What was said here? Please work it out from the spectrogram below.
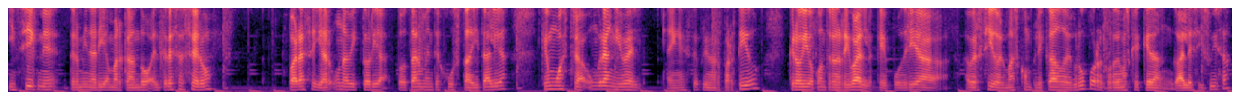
Insigne terminaría marcando el 3 a 0 para sellar una victoria totalmente justa de Italia que muestra un gran nivel en este primer partido, creo yo contra el rival que podría haber sido el más complicado del grupo, recordemos que quedan Gales y Suiza,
